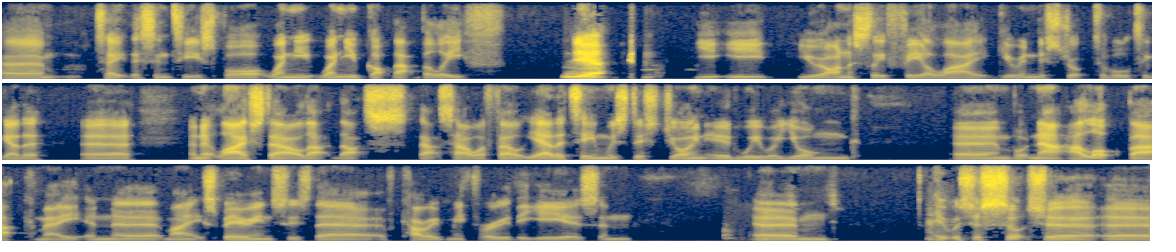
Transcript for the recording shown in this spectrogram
um, take this into your sport. When you when you've got that belief, Yeah. you you, you honestly feel like you're indestructible together. Uh, and at lifestyle, that that's that's how I felt. Yeah, the team was disjointed. We were young. Um, but now I look back, mate, and uh, my experiences there have carried me through the years, and um, it was just such a, a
